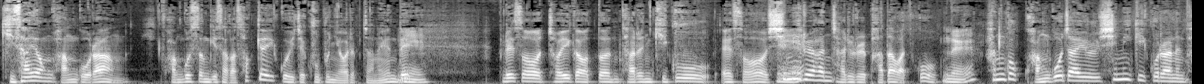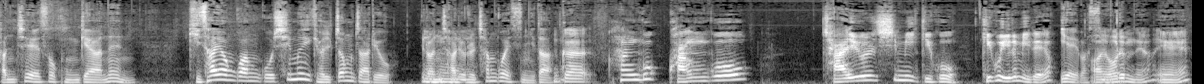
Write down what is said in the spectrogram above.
기사형 광고랑 광고성 기사가 섞여 있고 이제 구분이 어렵잖아요. 근데 예. 그래서 저희가 어떤 다른 기구에서 심의를 네. 한 자료를 받아왔고 네. 한국 광고자율 심의기구라는 단체에서 공개하는 기사형 광고 심의 결정 자료 이런 음. 자료를 참고했습니다. 그러니까 한국 광고 자율심의기구 기구 이름이 이래요? 예, 맞습니다. 아, 어렵네요. 예.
